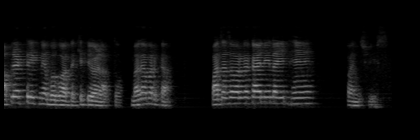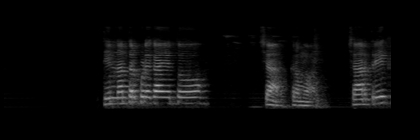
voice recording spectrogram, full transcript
आपल्या ट्रिकने बघू आता किती वेळ लागतो. बघा बरं का. पाचाचा वर्ग काय लिहिला इथे? पंचवीस. तीन नंतर पुढे काय येतो? चार क्रमवार. चार त्रिक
